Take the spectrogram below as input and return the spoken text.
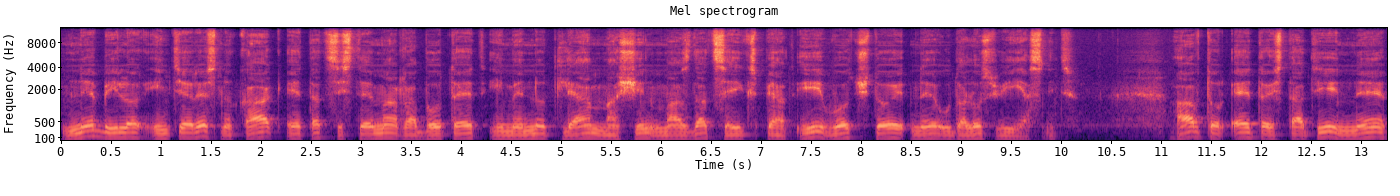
Мне было интересно, как эта система работает именно для машин Mazda CX-5, и вот что не удалось выяснить. Автор этой статьи не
